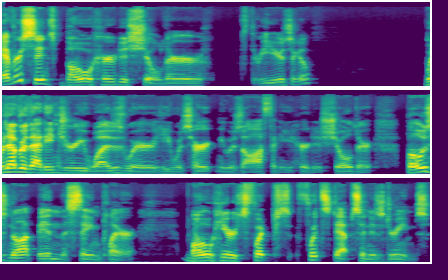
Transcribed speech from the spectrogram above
ever since Bo hurt his shoulder three years ago, whenever that injury was where he was hurt and he was off and he hurt his shoulder, Bo's not been the same player. Bo hears foot, footsteps in his dreams.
